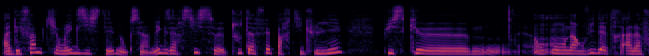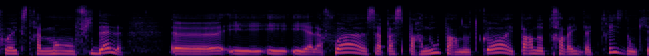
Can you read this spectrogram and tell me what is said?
à des femmes qui ont existé. Donc c'est un exercice tout à fait particulier puisque euh, on, a envie d'être à la fois extrêmement fidèle et, à la fois ça passe par nous, par notre corps et par notre travail d'actrice. Donc il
